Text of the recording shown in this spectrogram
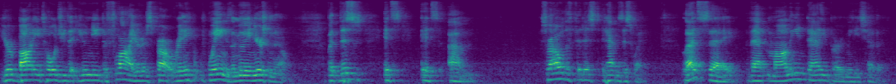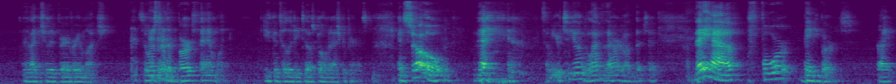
your body told you that you need to fly. You're going to sprout wings a million years from now. But this, it's, it's um, survival of the fittest. It happens this way. Let's say that mommy and daddy bird meet each other. They like each other very, very much. So still a bird family. You can fill the details. Go home and ask your parents. And so they, some of you are too young to laugh that hard about that chick. They have four baby birds, right?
